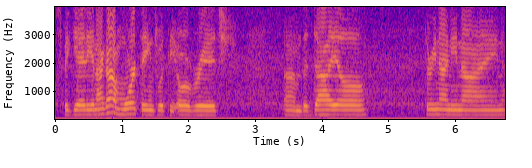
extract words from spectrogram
spaghetti. And I got more things with the overage. Um, the dial, $3.99.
